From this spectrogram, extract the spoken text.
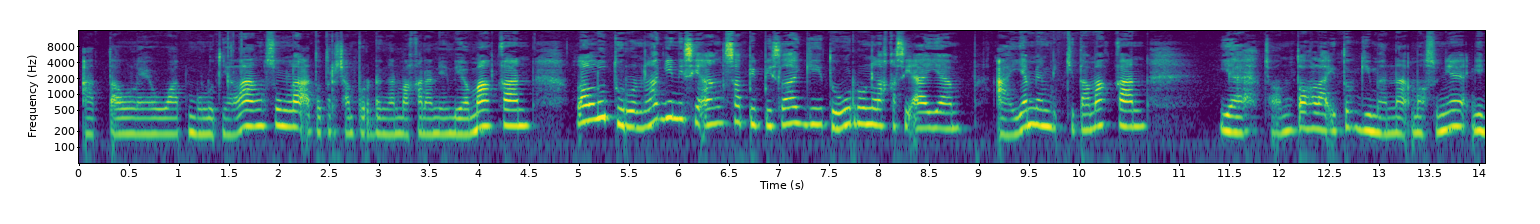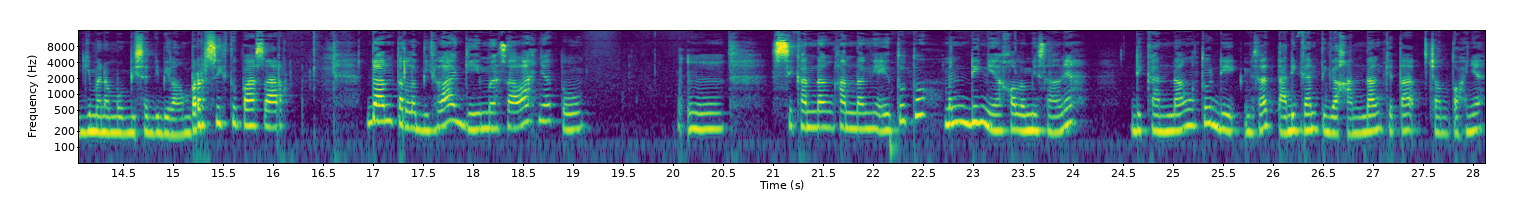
atau lewat mulutnya langsung lah atau tercampur dengan makanan yang dia makan. Lalu turun lagi nih si angsa pipis lagi turun lah ke si ayam. Ayam yang kita makan ya contoh lah itu gimana? Maksudnya ya gimana mau bisa dibilang bersih tuh pasar? Dan terlebih lagi masalahnya tuh hmm, si kandang-kandangnya itu tuh mending ya kalau misalnya di kandang tuh di misalnya tadi kan tiga kandang kita contohnya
